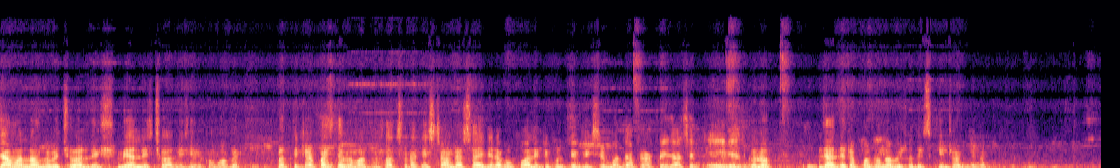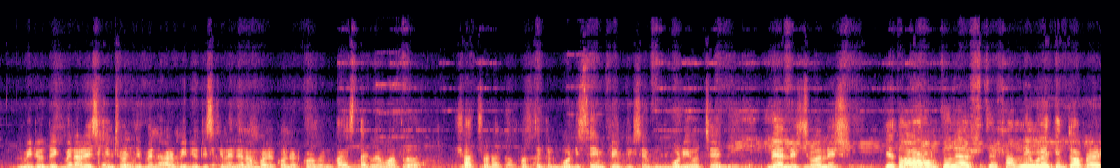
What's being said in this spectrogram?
জামার লং হবে চুয়াল্লিশ বিয়াল্লিশ চুয়াল্লিশ এরকম হবে। প্রত্যেকটার প্রাইস থাকবে মাত্র সাতশো টাকা। স্ট্যান্ডার্ড সাইজের এবং কোয়ালিটিফুল ফেব্রিক্সের মধ্যে আপনার পেয়ে যাচ্ছেন এই ড্রেসগুলো যার যেটা পছন্দ হবে শুধু স্ক্রিনশট দেবেন। ভিডিও দেখবেন আর স্ক্রিনশট দিবেন আর ভিডিও স্ক্রিনে যে নাম্বারে কন্ট্যাক্ট করবেন। প্রাইস থাকবে মাত্র সাতশো টাকা। প্রত্যেকটার বডি সেম ফেব্রিক্সের বডি হচ্ছে বিয়াল্লিশ চুয়াল্লিশ। যেহেতু গরম চলে আসছে সামনে এগুলো কিন্তু আপনারা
